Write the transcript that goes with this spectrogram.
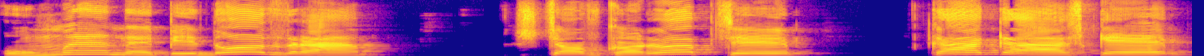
У мене підозра, що в коробці какашки.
